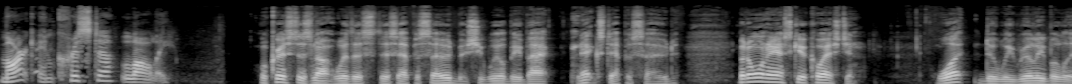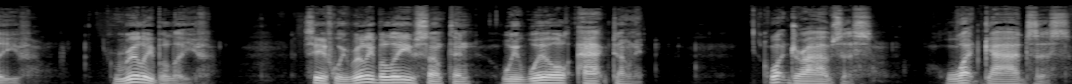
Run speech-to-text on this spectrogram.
Mark and Krista Lawley. Well, Krista's not with us this episode, but she will be back next episode. But I want to ask you a question. What do we really believe? Really believe? See, if we really believe something, we will act on it. What drives us? What guides us?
